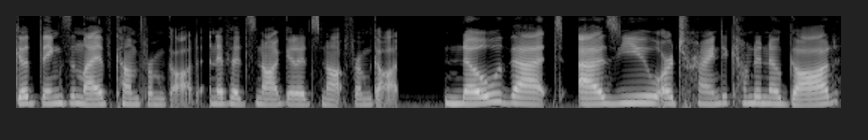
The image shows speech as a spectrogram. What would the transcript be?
good things in life come from God. And if it's not good, it's not from God. Know that as you are trying to come to know God,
